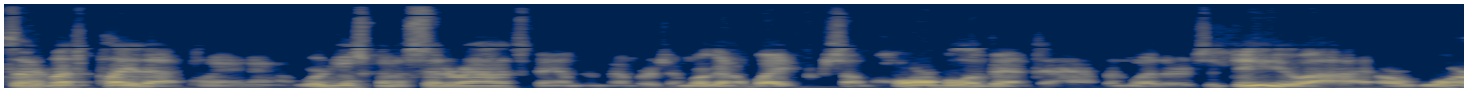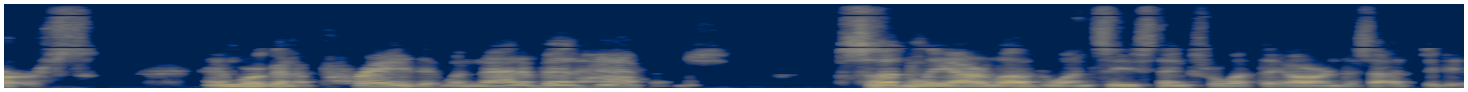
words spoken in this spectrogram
so let's play that plan out. We're just going to sit around as family members and we're going to wait for some horrible event to happen, whether it's a DUI or worse, and we're going to pray that when that event happens, suddenly our loved one sees things for what they are and decides to get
